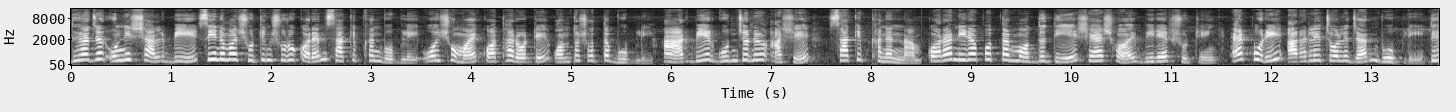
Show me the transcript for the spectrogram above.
দুই হাজার উনিশ সাল বীর সিনেমার শুটিং শুরু করেন সাকিব খান বুবলি। ওই সময় কথা রটে অন্তঃসত্ত্বা বুবলি। আর বিয়ের গুঞ্জনেও আসে সাকিব খানের নাম। কড়া নিরাপত্তার মধ্য দিয়ে শেষ হয় বীরের শুটিং। এরপরই আড়ালে চলে যান বুবলি। দুই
